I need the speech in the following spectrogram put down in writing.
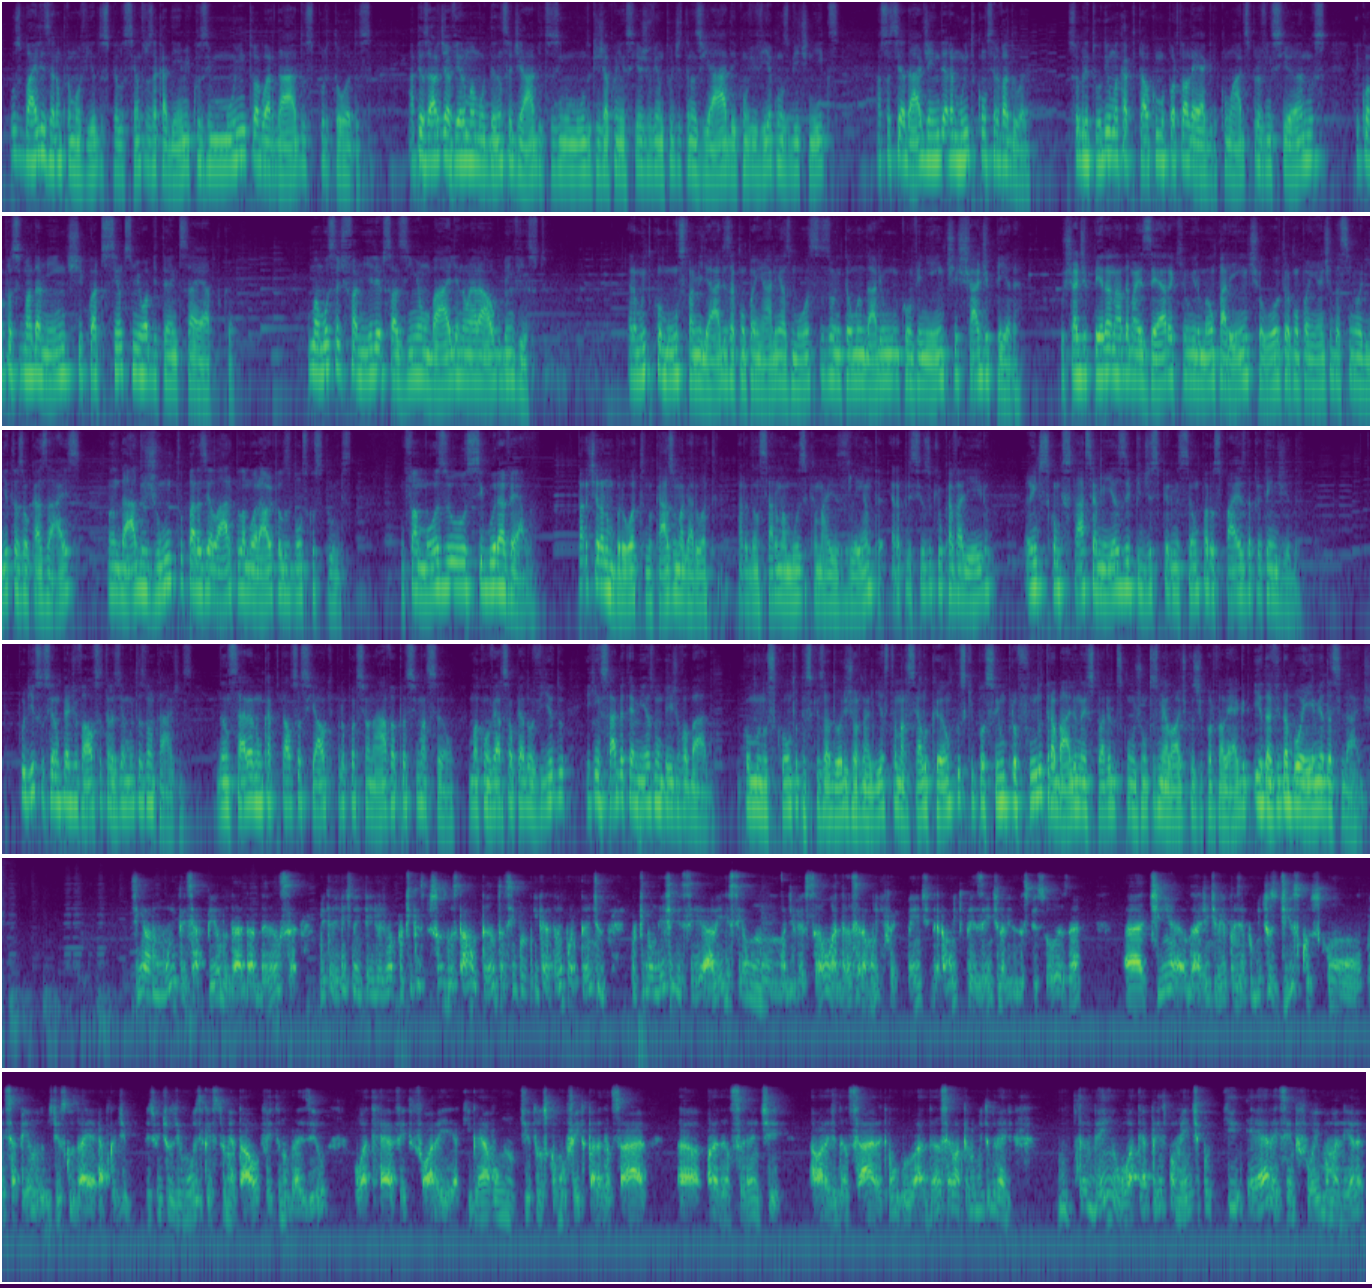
Os bailes eram promovidos pelos centros acadêmicos e muito aguardados por todos. Apesar de haver uma mudança de hábitos em um mundo que já conhecia a juventude transviada e convivia com os beatniks, a sociedade ainda era muito conservadora sobretudo em uma capital como Porto Alegre, com ares provincianos e com aproximadamente 400 mil habitantes à época. Uma moça de família ir sozinha a um baile não era algo bem visto. Era muito comum os familiares acompanharem as moças ou então mandarem um inconveniente chá de pera. O chá de pera nada mais era que um irmão parente ou outro acompanhante das senhoritas ou casais, mandado junto para zelar pela moral e pelos bons costumes. Um famoso segura-vela. Para tirar um broto, no caso uma garota, para dançar uma música mais lenta, era preciso que o cavalheiro antes conquistasse a mesa e pedisse permissão para os pais da pretendida. Por isso, ser um pé de valsa trazia muitas vantagens. Dançar era um capital social que proporcionava aproximação, uma conversa ao pé do ouvido e, quem sabe, até mesmo um beijo roubado. Como nos conta o pesquisador e jornalista Marcelo Campos, que possui um profundo trabalho na história dos conjuntos melódicos de Porto Alegre e da vida boêmia da cidade tinha muito esse apelo da, da dança. Muita gente não entende hoje, mas por que, que as pessoas gostavam tanto assim? Por que, que era tão importante? Porque não deixa de ser, além de ser um, uma diversão, a dança era muito frequente, era muito presente na vida das pessoas, né? Uh, tinha, a gente vê, por exemplo, muitos discos com, com esse apelo, os discos da época, de, principalmente os de música instrumental, feito no Brasil, ou até feito fora, e aqui ganhavam títulos como Feito para Dançar, uh, Hora Dançante, a hora de dançar. Então, a dança é um apelo muito grande. Também, ou até principalmente, porque era e sempre foi uma maneira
